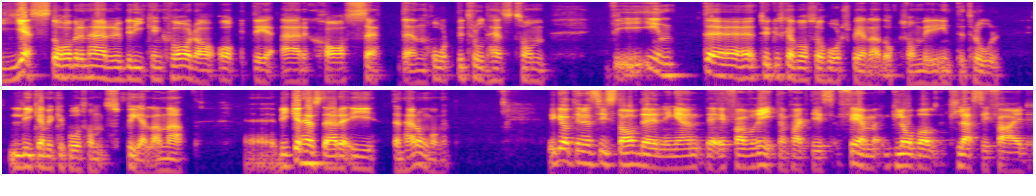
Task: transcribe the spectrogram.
Yes, då har vi den här rubriken kvar då och det är chaset. En hårt betrodd häst som vi inte tycker ska vara så hårt spelad och som vi inte tror lika mycket på som spelarna. Eh, vilken häst är det i den här omgången? Vi går till den sista avdelningen. Det är favoriten faktiskt. Fem Global Classified.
